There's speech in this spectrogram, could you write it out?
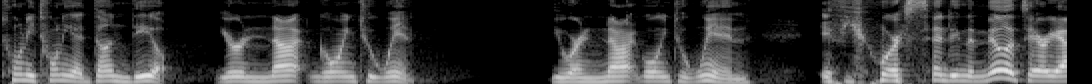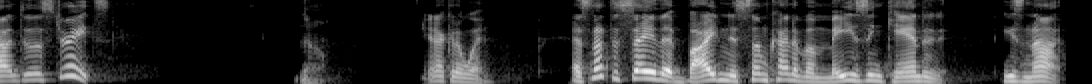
2020 a done deal. You're not going to win. You are not going to win if you are sending the military out into the streets. No, you're not going to win. That's not to say that Biden is some kind of amazing candidate. He's not.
